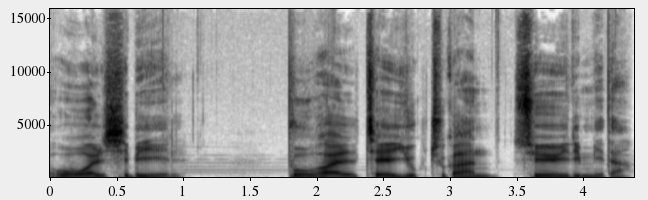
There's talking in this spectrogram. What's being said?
5월 12일 부활 제6주간 수요일입니다.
